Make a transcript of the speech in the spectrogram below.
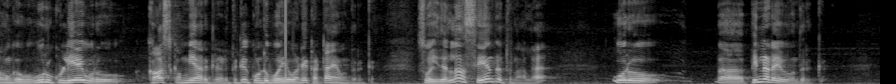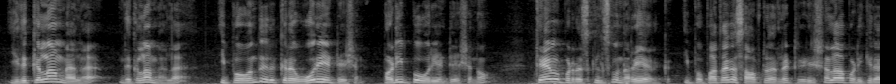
அவங்க ஊருக்குள்ளேயே ஒரு காஸ்ட் கம்மியாக இருக்கிற இடத்துக்கு கொண்டு போய் வேண்டிய கட்டாயம் வந்திருக்கு. ஸோ இதெல்லாம் சேர்ந்ததுனால ஒரு பின்னடைவு வந்திருக்கு. இதுக்கெல்லாம் மேலே இதுக்கெல்லாம் மேலே இப்போ வந்து இருக்கிற ஓரியன்டேஷன் படிப்பு ஓரியன்டேஷனும் தேவைப்படுற ஸ்கில்ஸுக்கும் நிறைய இருக்குது இப்போ பார்த்தாக்க சாஃப்ட்வேரில் ட்ரெடிஷ்னலாக படிக்கிற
